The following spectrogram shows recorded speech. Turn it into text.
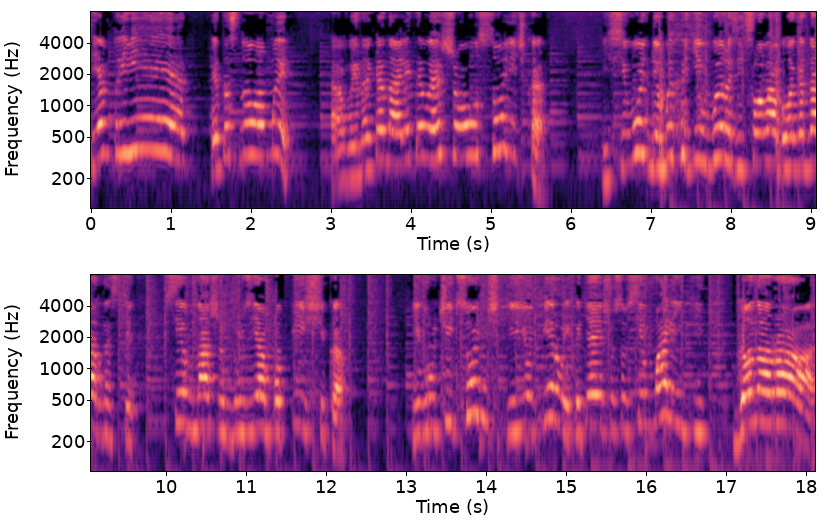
Всем привет! Это снова мы, а вы на канале ТВ-шоу Сонечка. И сегодня мы хотим выразить слова благодарности всем нашим друзьям-подписчикам и вручить Сонечке ее первый, хотя еще совсем маленький, гонорар.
